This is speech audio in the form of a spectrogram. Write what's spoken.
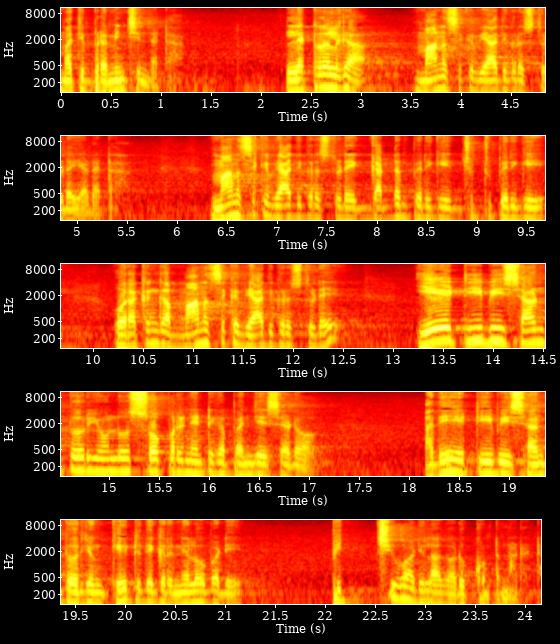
మతి భ్రమించిందట. లిటరల్గా మానసిక వ్యాధిగ్రస్తుడయ్యాడట. మానసిక వ్యాధిగ్రస్తుడే గడ్డం పెరిగి జుట్టు పెరిగి ఓ రకంగా మానసిక వ్యాధిగ్రస్తుడే ఏ టీబీ శాంటోరియంలో సూపరింటెండెంట్గా పనిచేశాడో అదే టీబీ శాంటోరియం గేటు దగ్గర నిలవబడి పిచ్చివాడిలాగా అడుక్కుంటున్నాడట.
